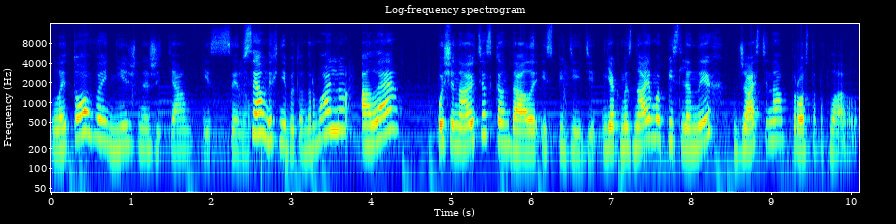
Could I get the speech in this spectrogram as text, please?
лайтове ніжне життя із сином. Все у них нібито нормально, але починаються скандали із Підіді. Як ми знаємо, після них Джастіна просто поплавило.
